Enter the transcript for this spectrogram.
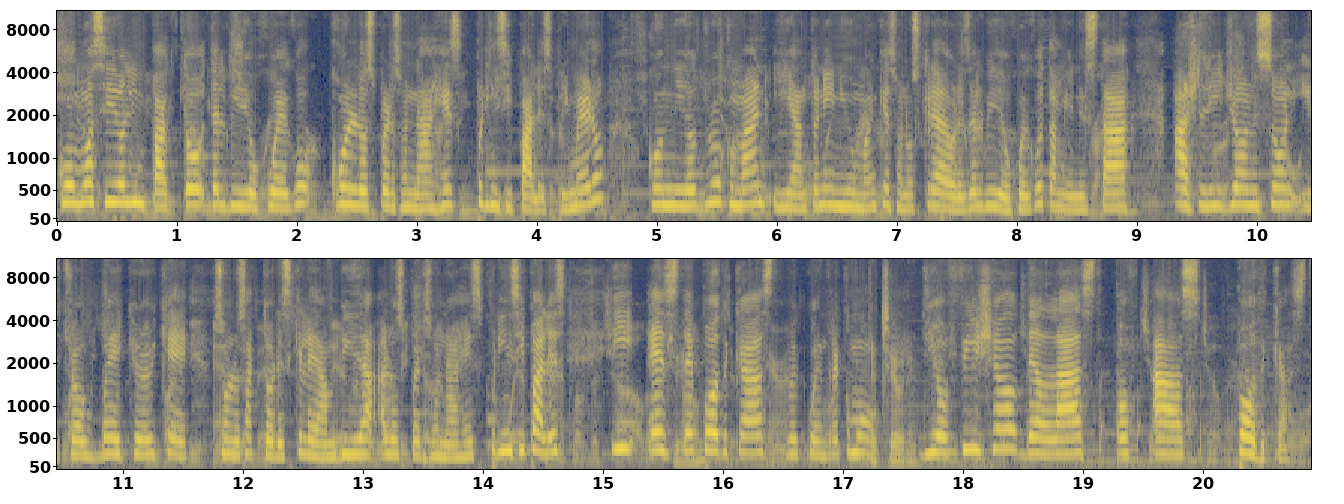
cómo ha sido el impacto del videojuego con los personajes principales. Primero, con Neil Druckmann y Anthony Newman, que son los creadores del videojuego. También está Ashley Johnson y Troy Baker, que son los actores que le dan vida a los personajes principales. Y este podcast lo encuentra como. The Official The Last of Us Podcast.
